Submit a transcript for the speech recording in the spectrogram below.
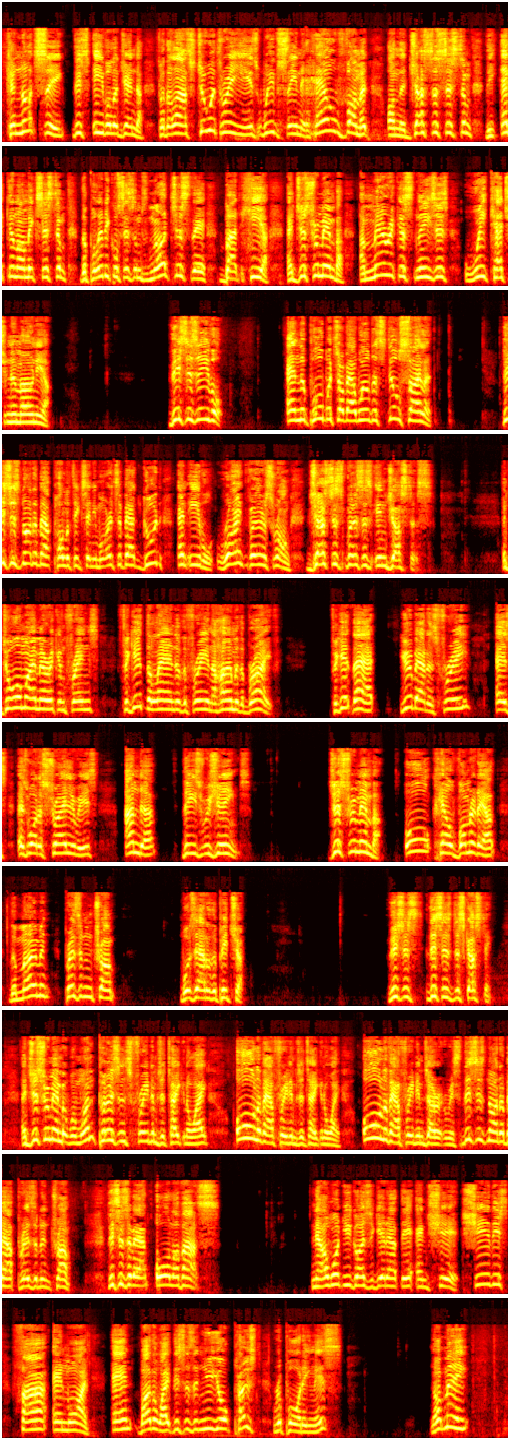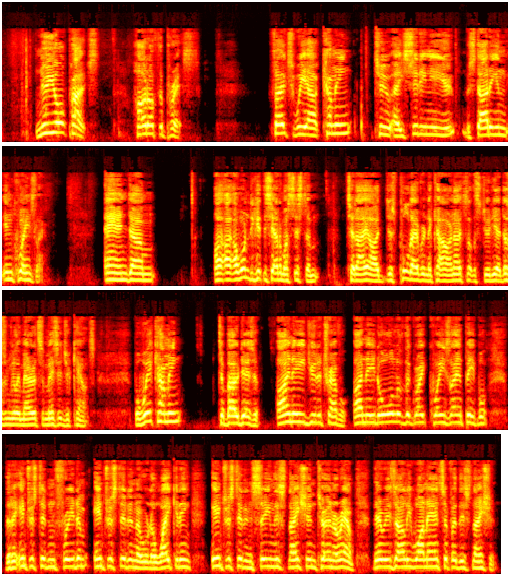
cannot see this evil agenda. For the last two or three years, we've seen hell vomit on the justice system, the economic system, the political systems, not just there, but here. And just remember, America sneezes, we catch pneumonia. This is evil. And the pulpits of our world are still silent. This is not about politics anymore. It's about good and evil, right versus wrong, justice versus injustice. And to all my American friends, forget the land of the free and the home of the brave. Forget that. You're about as free as, as what Australia is under these regimes. Just remember, all hell vomited out the moment President Trump was out of the picture. This is, this is disgusting. And just remember, when one person's freedoms are taken away, all of our freedoms are taken away. All of our freedoms are at risk. This is not about President Trump. This is about all of us. Now, I want you guys to get out there and share. Share this far and wide. And by the way, this is the New York Post reporting this. Not me. New York Post. Hot off the press. Folks, we are coming to a city near you. We're starting in, in Queensland. And um, I, I wanted to get this out of my system today. I just pulled over in the car. I know it's not the studio. It doesn't really matter. It's the message accounts. But we're coming to Beaudesert. I need you to travel. I need all of the great Queensland people that are interested in freedom, interested in an awakening, interested in seeing this nation turn around. There is only one answer for this nation.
